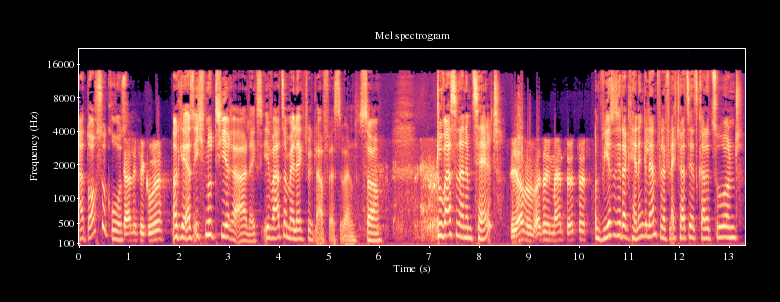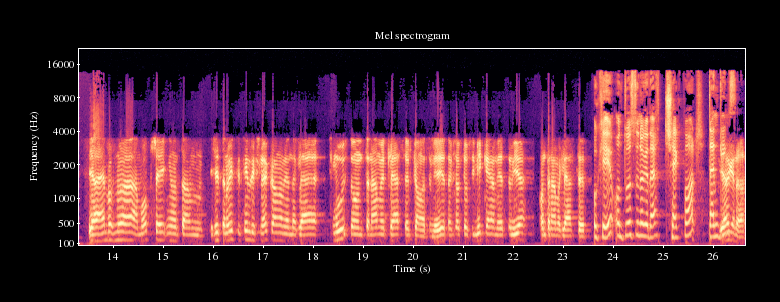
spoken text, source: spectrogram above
ah, doch so groß. geile Figur. Okay, also ich notiere, Alex. Ihr wart am Electric Love Festival. So. Du warst in einem Zelt Ja, also in meinem Zelt halt. und wie hast du sie da kennengelernt? Vielleicht, vielleicht hört sie jetzt gerade zu und. Ja, einfach nur am Abstecken und dann ist es dann alles ziemlich schnell gegangen. Wir haben dann gleich geschmust und dann haben wir gleich ins Zelt gegangen zu mir. Ich hab dann gesagt, ob sie mitgegangen wäre zu mir und dann haben wir gleich ins Zelt. Okay, und du hast dir nur gedacht, Jackpot? Dann ging's, Ja, genau.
